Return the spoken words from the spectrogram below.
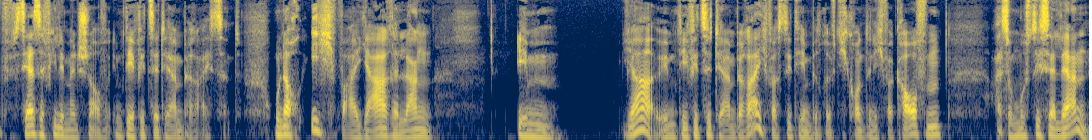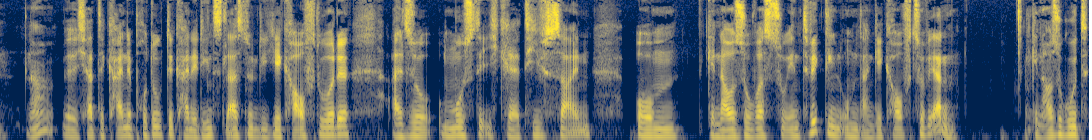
sehr, sehr viele Menschen auch im defizitären Bereich sind. Und auch ich war jahrelang im, ja, im defizitären Bereich, was die Themen betrifft. Ich konnte nicht verkaufen, also musste ich es ja lernen. Ne? Ich hatte keine Produkte, keine Dienstleistung, die gekauft wurde. Also musste ich kreativ sein, um genau sowas zu entwickeln, um dann gekauft zu werden. Genauso gut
